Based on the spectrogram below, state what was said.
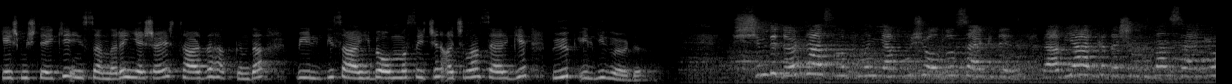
geçmişteki insanların yaşayış tarzı hakkında bilgi sahibi olması için açılan sergi büyük ilgi gördü. Şimdi 4A sınıfının yapmış olduğu sergideyiz. Rabia arkadaşımızdan sergi,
